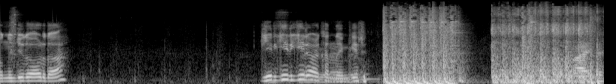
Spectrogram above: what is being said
Sonuncu da orada. Gir gir gir Ben arkandayım gir. Baydı.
